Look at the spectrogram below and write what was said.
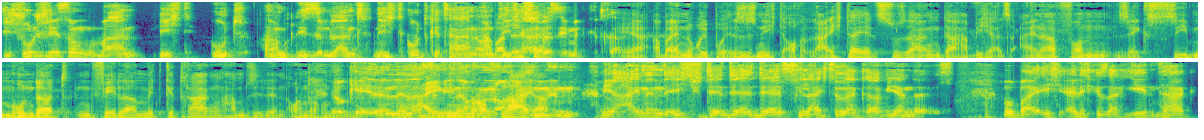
Die Schulschließungen waren nicht gut, haben aber, diesem Land nicht gut getan und ich habe ja, sie mitgetragen. Ja, aber Herr Nuripo, ist es nicht auch leichter jetzt zu sagen, da habe ich als einer von 600, 700 einen Fehler mitgetragen? Haben Sie denn auch noch einen Okay, dann lassen Sie mich noch, noch einen. Ja, ja einen, ich, der, der, der vielleicht sogar gravierender ist. Wobei ich ehrlich gesagt jeden Tag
